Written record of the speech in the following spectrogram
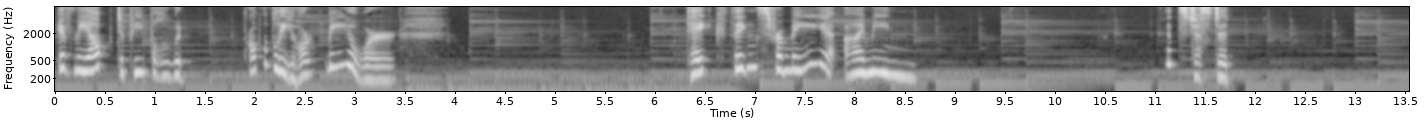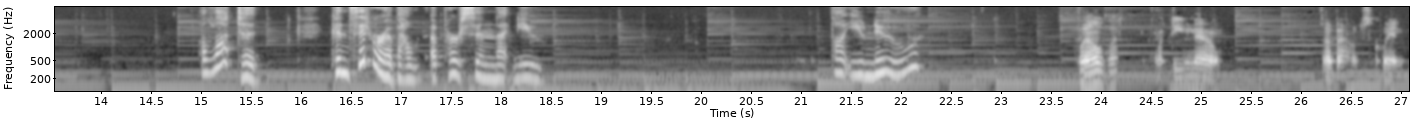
give me up to people who would probably hurt me or take things from me. I mean, it's just a a lot to consider about a person that you thought you knew. Well, what what do you know about Quinn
